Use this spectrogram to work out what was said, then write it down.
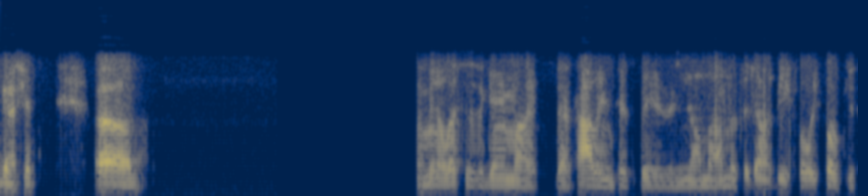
Gotcha. Um, I mean, unless it's a game like that's highly anticipated, and you know, I'm, I'm gonna sit down and be fully focused.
